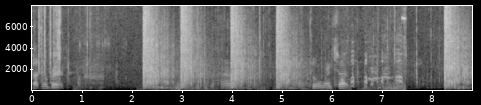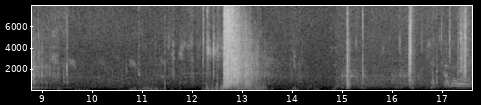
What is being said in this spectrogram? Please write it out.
that no bird. Two one shot. Come on.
